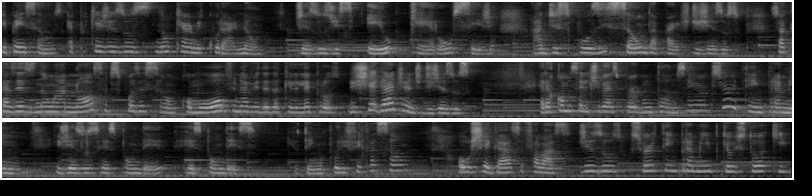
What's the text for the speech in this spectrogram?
e pensamos, é porque Jesus não quer me curar. Não. Jesus disse, eu quero, ou seja, a disposição da parte de Jesus. Só que às vezes não há nossa disposição, como houve na vida daquele leproso, de chegar diante de Jesus. Era como se ele estivesse perguntando: Senhor, o que o Senhor tem para mim? E Jesus responder, respondesse: Eu tenho purificação. Ou chegasse e falasse: Jesus, o que o Senhor tem para mim? Porque eu estou aqui.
